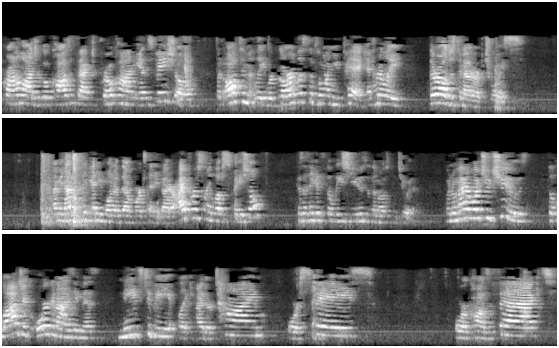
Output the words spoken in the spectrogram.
chronological, cause effect, pro con, and spatial, but ultimately, regardless of the one you pick, and really, they're all just a matter of choice. I mean, I don't think any one of them works any better. I personally love spatial because I think it's the least used and the most intuitive. But no matter what you choose, the logic organizing this needs to be like either time or space or cause effect.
